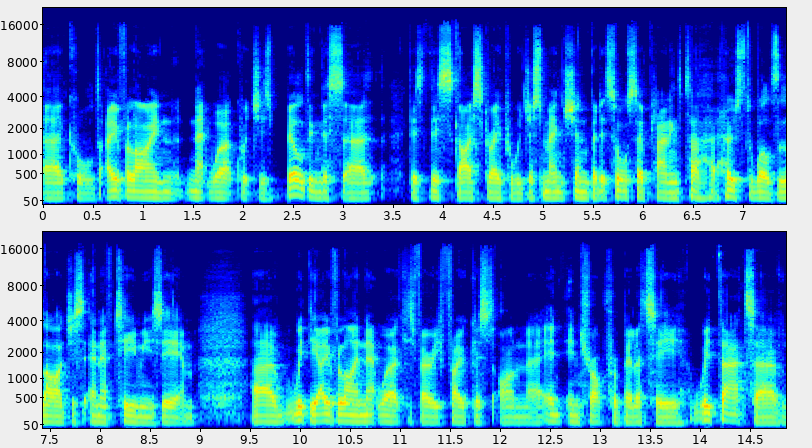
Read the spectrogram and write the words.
uh, called Overline Network, which is building this uh, this this skyscraper we just mentioned, but it's also planning to host the world's largest NFT museum. Uh, with the Overline network, he's very focused on uh, in- interoperability. With that, uh,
